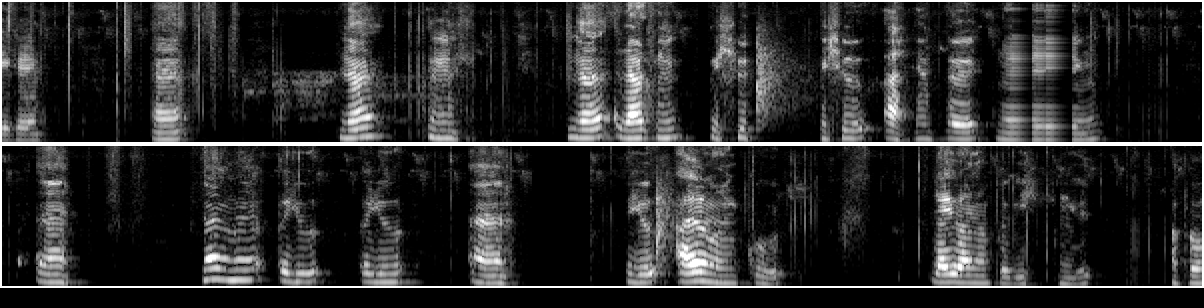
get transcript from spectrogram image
പങ്കുവയ്ക്കുകയും ഞാൻ ഞാൻ എല്ലാവർക്കും വിഷു വിഷു ആശംസകൾ നേരുന്നു ഞാൻ ഇന്ന് ഒരു ഒരു ഒരു അരമണിക്കൂർ ലൈവാണ് പ്രതീക്ഷിക്കുന്നത് അപ്പോൾ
